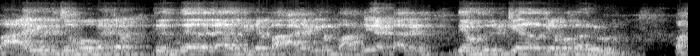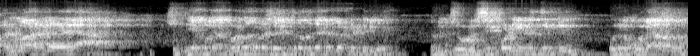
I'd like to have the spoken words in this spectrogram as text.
വാരി വലിച്ച് മൂക്കറ്റം തിന്നുകയെന്നല്ലാതെ പിന്നെ ഇപ്പൊ ആരെങ്കിലും പറഞ്ഞു കേട്ടാലും ഇത് എവിടുന്ന് കിട്ടിയതെന്നൊക്കെ നമുക്ക് അറിയുള്ളൂ. മഹാന്മാരങ്ങനല്ല ശുദ്ധിയക്കുലങ്ങളുടെ ചരിത്രത്തിലൊക്കെ കണ്ടിട്ടില്ലേ? ഒരു ജോലിസിപ്പണി എടുത്തിട്ട് ഒരു ഗുലാമും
